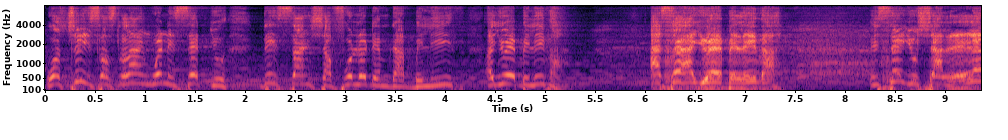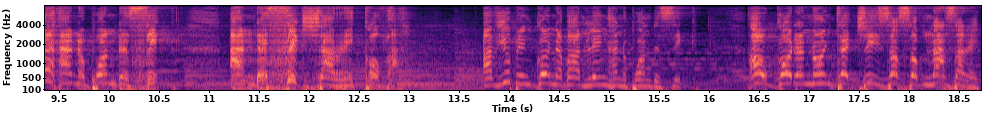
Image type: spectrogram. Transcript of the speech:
Was Jesus lying when he said, You this sign shall follow them that believe? Are you a believer? I say, Are you a believer? He said, You shall lay hand upon the sick, and the sick shall recover. Have you been going about laying hand upon the sick? How God anointed Jesus of Nazareth,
